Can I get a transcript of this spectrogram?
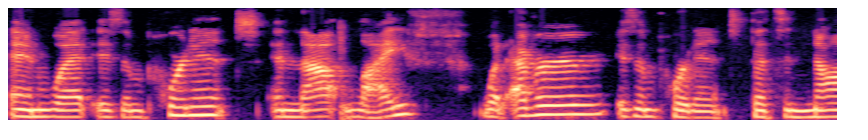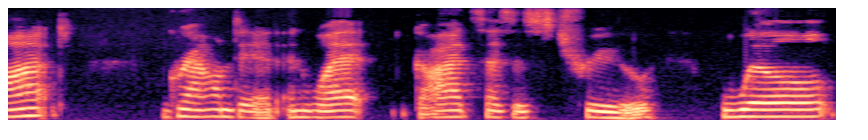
and what is important in that life, whatever is important that's not grounded in what God says is true, will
